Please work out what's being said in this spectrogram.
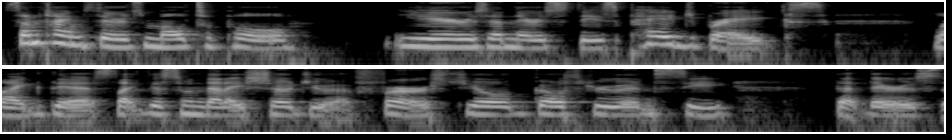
sometimes there's multiple years and there's these page breaks like this, like this one that I showed you at first. You'll go through and see that there's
